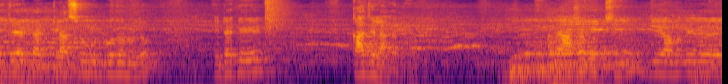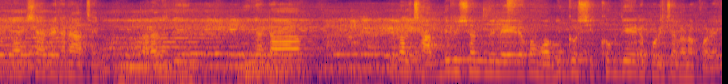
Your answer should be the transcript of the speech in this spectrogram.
এই যে একটা ক্লাসরুম উদ্বোধন হলো, এটাকে কাজে লাগাতে হবে। আমি আশা করছি যে আমাদের এআই সাহেব এখানে আছেন, তারা যদি দিনাটা টোটাল সাত ডিভিশন মিলে এরকম অভিজ্ঞ শিক্ষক দিয়ে এটা পরিচালনা করেন,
